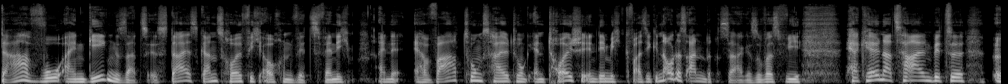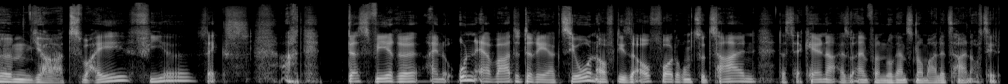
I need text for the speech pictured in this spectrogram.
da wo ein Gegensatz ist, da ist ganz häufig auch ein Witz. Wenn ich eine Erwartungshaltung enttäusche, indem ich quasi genau das andere sage, sowas wie, Herr Kellner, zahlen bitte, ähm, ja, zwei, vier, sechs, acht, das wäre eine unerwartete Reaktion auf diese Aufforderung zu zahlen, dass der Kellner also einfach nur ganz normale Zahlen aufzählt.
